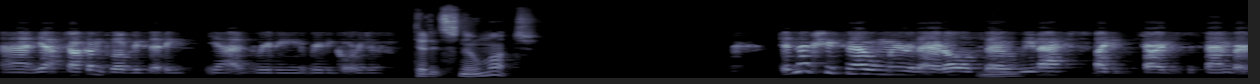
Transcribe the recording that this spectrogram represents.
uh, yeah, Stockholm's a lovely city. Yeah, it's really, really gorgeous. did it snow much? Didn't actually snow when we were there at all. So No. we left like at the start of December,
